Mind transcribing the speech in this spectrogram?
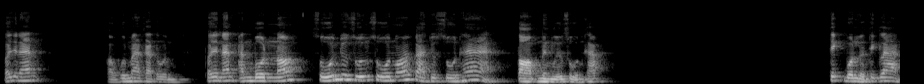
เพราะฉะนั้นขอบคุณมากการ์ตูน เพราะฉะนั้นอันบนเนาะศูนย์จุดศูนย์ศูนย์น้อยกว่าจุดศูนย์ห้าตอบหนึ่งหรือศูนย์ครับ ติ๊กบนหรือติ๊กล่าง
